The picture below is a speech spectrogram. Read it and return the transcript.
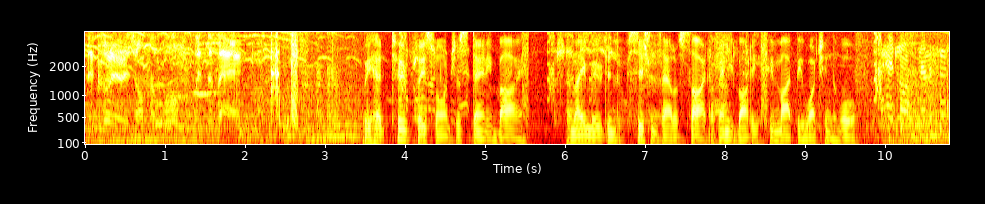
The courier is on the wharf with the bag. We had two police launches standing by, and they moved into positions out of sight of anybody who might be watching the wharf. Head launch nemesis.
